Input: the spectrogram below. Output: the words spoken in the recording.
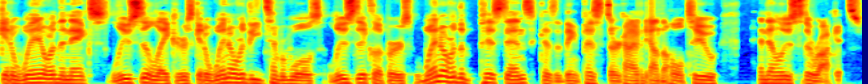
Get a win over the Knicks, lose to the Lakers, get a win over the Timberwolves, lose to the Clippers, win over the Pistons because I think Pistons are kind of down the hole too, and then lose to the Rockets.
